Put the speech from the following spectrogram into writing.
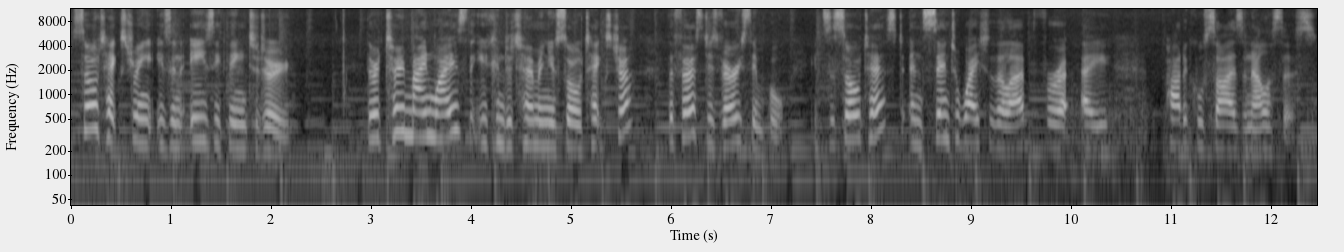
Soil texturing is an easy thing to do. There are two main ways that you can determine your soil texture. The first is very simple. It's a soil test and sent away to the lab for a, a particle size analysis.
